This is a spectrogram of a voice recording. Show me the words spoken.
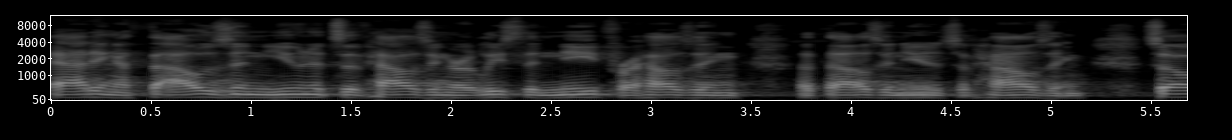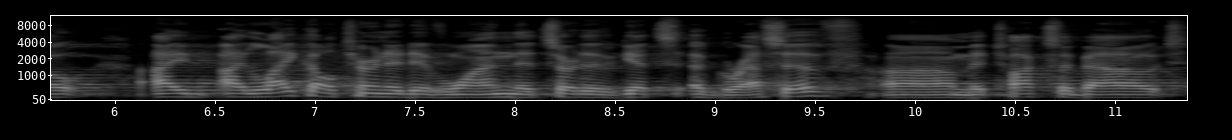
adding a thousand units of housing, or at least the need for housing, a thousand units of housing. So I, I like alternative one that sort of gets aggressive. Um, it talks about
